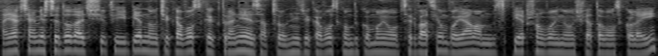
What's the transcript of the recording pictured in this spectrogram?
A ja chciałem jeszcze dodać Filip, jedną ciekawostkę, która nie jest absolutnie ciekawostką, tylko moją obserwacją, bo ja mam z pierwszą wojną światową z kolei, e,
